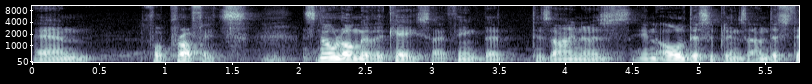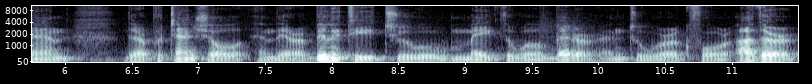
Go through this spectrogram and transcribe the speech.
and for profits. It's no longer the case. I think that designers in all disciplines understand their potential and their ability to make the world better and to work for other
